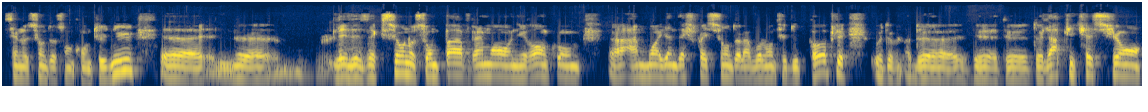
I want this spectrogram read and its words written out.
ces notions de son contenu. Euh, les élections ne sont pas vraiment en Iran comme euh, un moyen d'expression de la volonté du peuple ou de, l'application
